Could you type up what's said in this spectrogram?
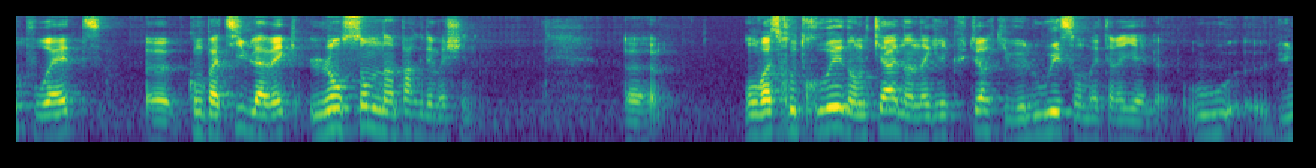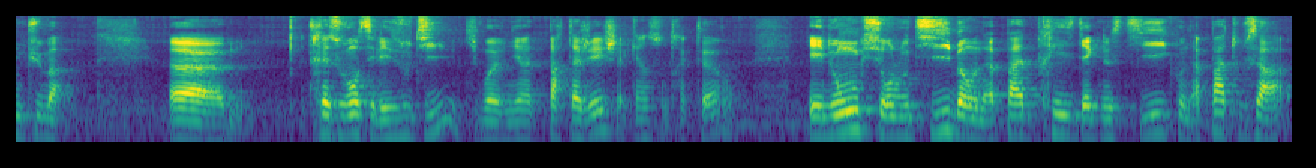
pour être euh, compatible avec l'ensemble d'un parc de machines. Euh, on va se retrouver dans le cas d'un agriculteur qui veut louer son matériel ou euh, d'une Puma. très souvent, c'est les outils qui vont venir être partagés, chacun son tracteur. Et donc, sur l'outil, ben, on n'a pas de prise diagnostique, on n'a pas tout ça,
